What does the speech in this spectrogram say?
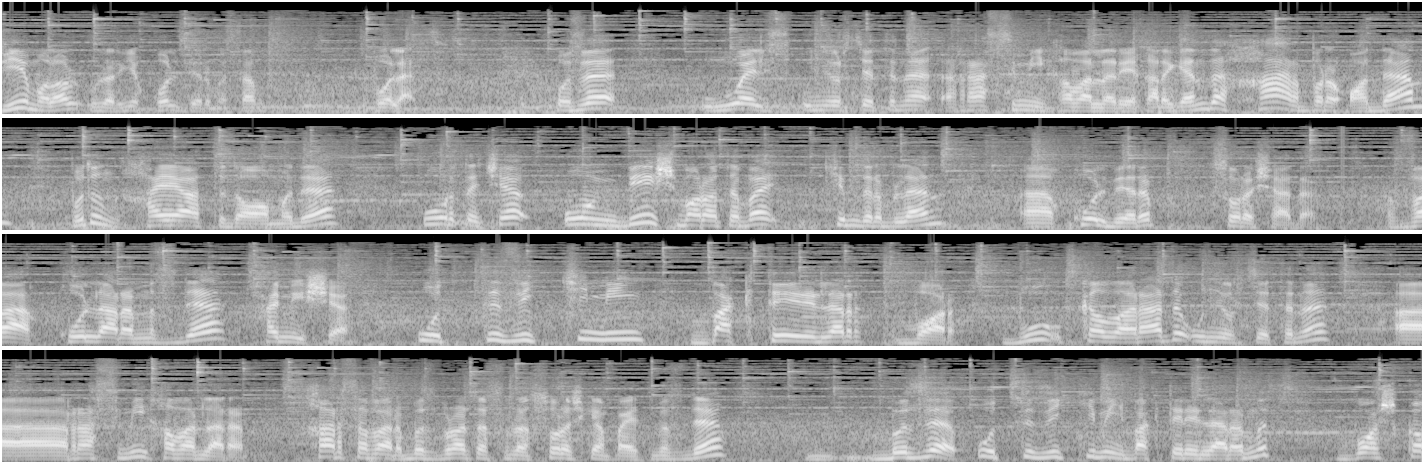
bemalol ularga qo'l bermasam bo'ladi. O'zi uels universitetini rasmiy xabarlariga qaraganda har bir odam butun hayoti davomida o'rtacha 15 marotaba kimdir bilan e, qo'l berib so'rashadi. Va qo'llarimizda hamisha 32 ming bakteriyalar bor. Bu kolorado universitetini e, rasmiy xabarlari. Har safar biz birortasi bilan so'rashgan paytimizda bizni 32 ming bakteriyalarimiz boshqa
